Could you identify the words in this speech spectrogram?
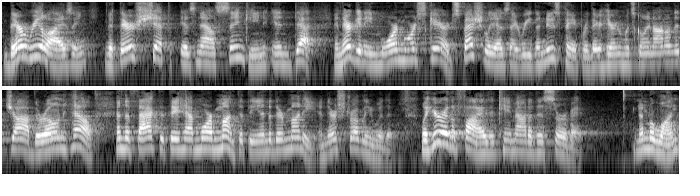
they're realizing that their ship is now sinking in debt. And they're getting more and more scared, especially as they read the newspaper. They're hearing what's going on on the job, their own health, and the fact that they have more month at the end of their money, and they're struggling with it. Well, here are the five that came out of this survey. Number one,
